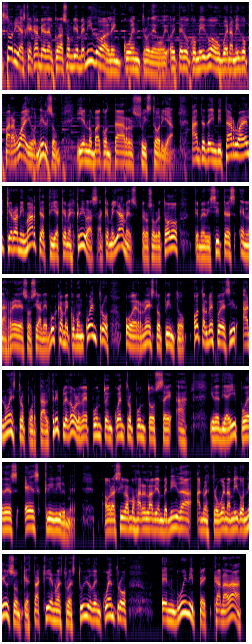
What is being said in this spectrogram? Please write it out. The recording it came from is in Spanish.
Historias que cambian el corazón. Bienvenido al encuentro de hoy. Hoy tengo conmigo a un buen amigo paraguayo, Nilson, y él nos va a contar su historia. Antes de invitarlo a él, quiero animarte a ti a que me escribas, a que me llames, pero sobre todo que me visites en las redes sociales. Búscame como Encuentro o Ernesto Pinto, o tal vez puedes ir a nuestro portal www.encuentro.ca y desde ahí puedes escribirme. Ahora sí vamos a darle la bienvenida a nuestro buen amigo Nilson, que está aquí en nuestro estudio de encuentro en Winnipeg, Canadá.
